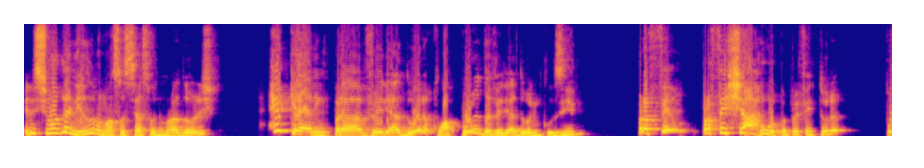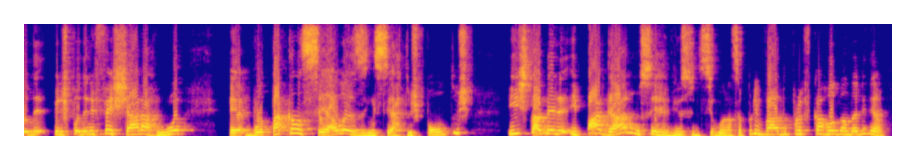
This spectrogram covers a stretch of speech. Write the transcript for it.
eles se organizam numa associação de moradores, requerem para a vereadora, com apoio da vereadora inclusive, para fe fechar a rua, para a prefeitura poder, eles poderem fechar a rua, é, botar cancelas em certos pontos e, e pagar um serviço de segurança privado para ficar rodando ali dentro.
